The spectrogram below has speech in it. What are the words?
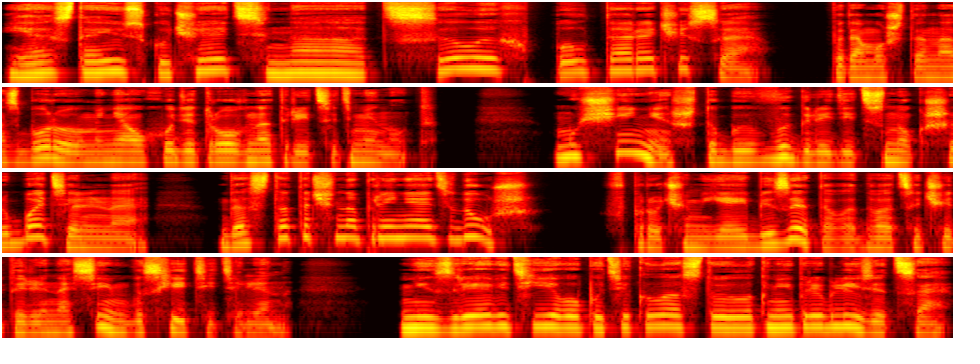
Я остаюсь скучать на целых полтора часа, потому что на сборы у меня уходит ровно 30 минут. Мужчине, чтобы выглядеть сногсшибательно, достаточно принять душ. Впрочем, я и без этого 24 на 7 восхитителен. Не зря ведь Ева потекла, стоило к ней приблизиться.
